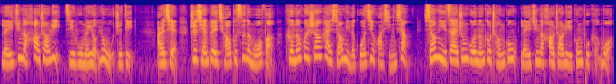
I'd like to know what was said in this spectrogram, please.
雷军的号召力几乎没有用武之地，而且之前对乔布斯的模仿可能会伤害小米的国际化形象。小米在中国能够成功，雷军的号召力功不可没。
